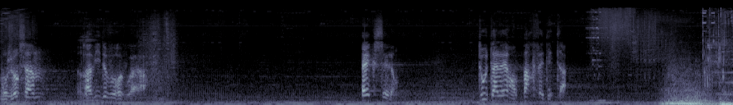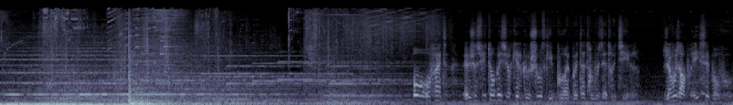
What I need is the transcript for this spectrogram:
Bonjour, Sam. Ravi de vous revoir. Excellent. Tout a l'air en parfait état. Fait, je suis tombé sur quelque chose qui pourrait peut-être vous être utile. Je vous en prie, c'est pour vous.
